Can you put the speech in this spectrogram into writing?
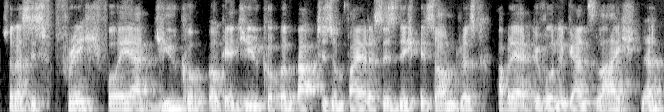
So, das ist frisch. Vorher Dew Cup, okay, Dew Cup und Baptism Feier, das ist nicht Besonderes, aber er hat gewonnen ganz leicht, ne?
